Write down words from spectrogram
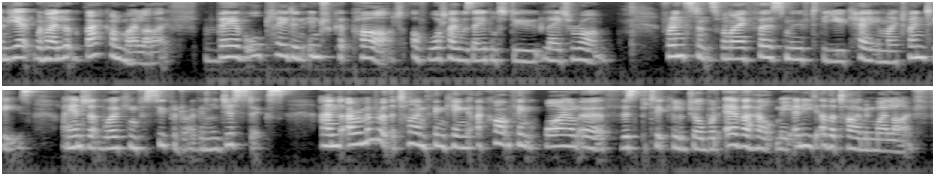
And yet when I look back on my life, they have all played an intricate part of what I was able to do later on. For instance, when I first moved to the UK in my 20s, I ended up working for Superdrug in logistics. And I remember at the time thinking, I can't think why on earth this particular job would ever help me any other time in my life.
